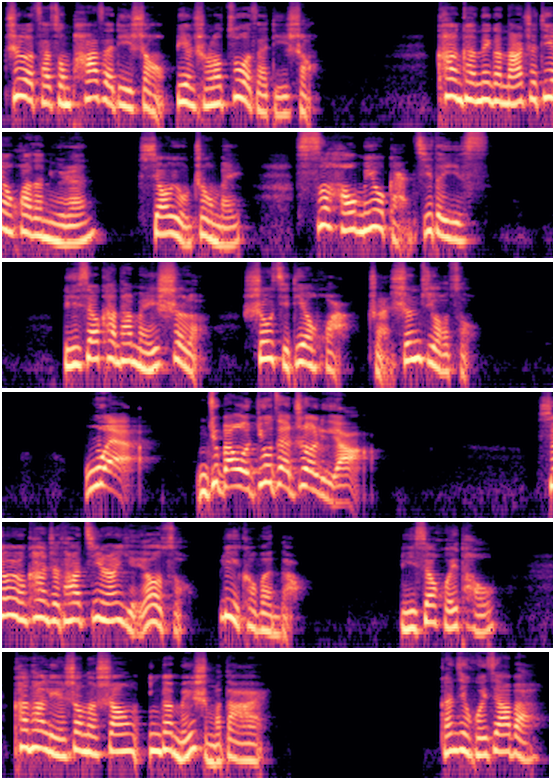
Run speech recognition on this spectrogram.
这才从趴在地上变成了坐在地上。看看那个拿着电话的女人，肖勇皱眉，丝毫没有感激的意思。李潇看他没事了，收起电话，转身就要走。喂，你就把我丢在这里啊？肖勇看着他竟然也要走，立刻问道。李潇回头看他脸上的伤，应该没什么大碍，赶紧回家吧。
